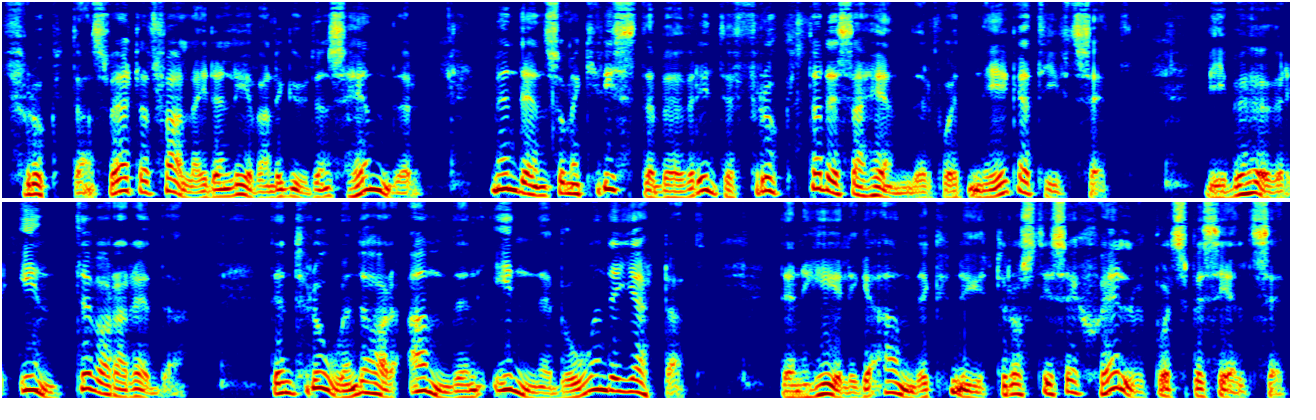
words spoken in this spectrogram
fruktansvärt att falla i den levande Gudens händer, men den som är kristen behöver inte frukta dessa händer på ett negativt sätt. Vi behöver inte vara rädda. Den troende har anden inneboende i hjärtat. Den helige Ande knyter oss till sig själv på ett speciellt sätt.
